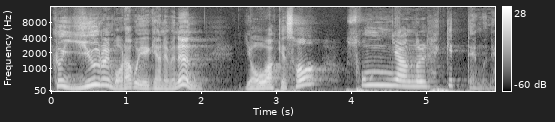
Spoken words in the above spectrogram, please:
그 이유를 뭐라고 얘기하냐면은 여호와께서 속량을 했기 때문에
